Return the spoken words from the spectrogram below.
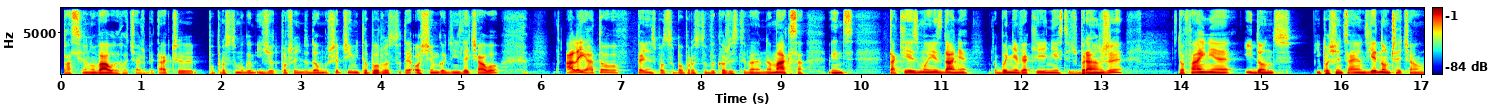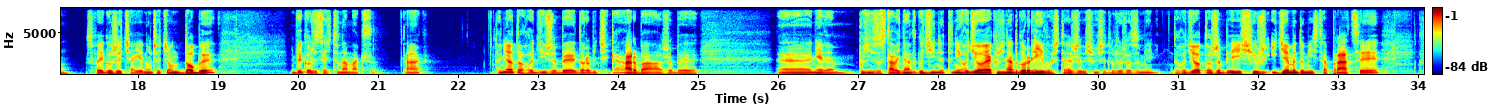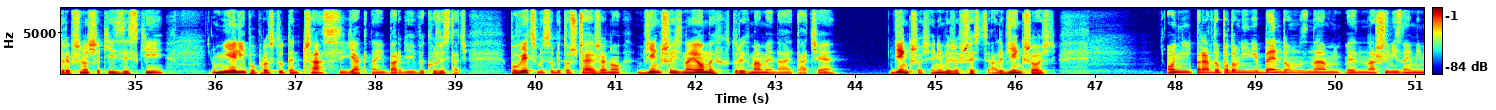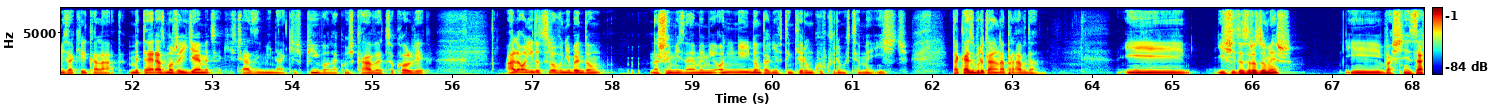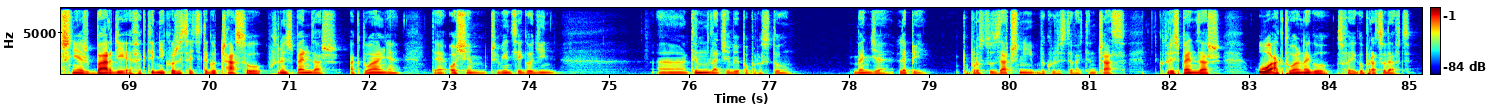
pasjonowały chociażby, tak? Czy po prostu mogłem iść odpocząć do domu. Szybciej mi to po prostu te 8 godzin zleciało, ale ja to w pewien sposób po prostu wykorzystywałem na maksa. Więc takie jest moje zdanie. Obojętnie w jakiej nie jesteś branży, to fajnie idąc i poświęcając jedną trzecią swojego życia, jedną trzecią doby, wykorzystać to na maksa, tak? To nie o to chodzi, żeby dorobić się garba, żeby nie wiem, później zostawiać nadgodziny. To nie chodzi o jakąś nadgorliwość też, żebyśmy się dobrze rozumieli. To chodzi o to, żeby jeśli już idziemy do miejsca pracy, które przynosi jakieś zyski, mieli po prostu ten czas jak najbardziej wykorzystać. Powiedzmy sobie to szczerze, no większość znajomych, których mamy na etacie, większość, ja nie mówię, że wszyscy, ale większość, oni prawdopodobnie nie będą z nami, e, naszymi znajomymi za kilka lat. My teraz może idziemy co jakiś czas z nimi na jakieś piwo, na jakąś kawę, cokolwiek, ale oni docelowo nie będą naszymi znajomymi. Oni nie idą pewnie w tym kierunku, w którym chcemy iść. Taka jest brutalna prawda. I jeśli to zrozumiesz i właśnie zaczniesz bardziej efektywnie korzystać z tego czasu, w którym spędzasz aktualnie, te 8 czy więcej godzin, e, tym dla ciebie po prostu będzie lepiej. Po prostu zacznij wykorzystywać ten czas, który spędzasz u aktualnego swojego pracodawcy.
